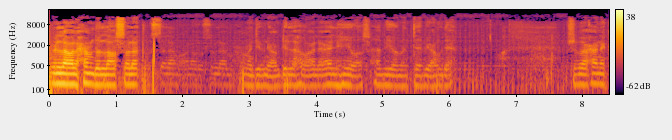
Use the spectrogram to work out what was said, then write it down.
بسم الله والحمد لله والصلاة والسلام على رسول الله محمد بن عبد الله وعلى آله وأصحابه ومن تبع هداه. سبحانك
